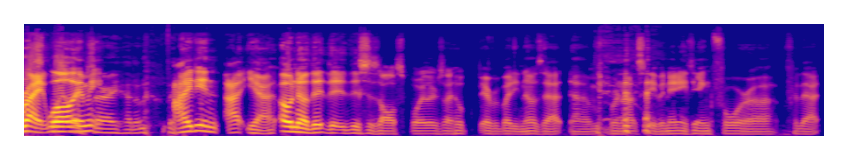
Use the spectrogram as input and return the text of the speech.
Right. Spoiler, well, I mean, sorry, I don't know. I didn't. I, yeah. Oh no, the, the, this is all spoilers. I hope everybody knows that. Um, we're not saving anything for uh, for that.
